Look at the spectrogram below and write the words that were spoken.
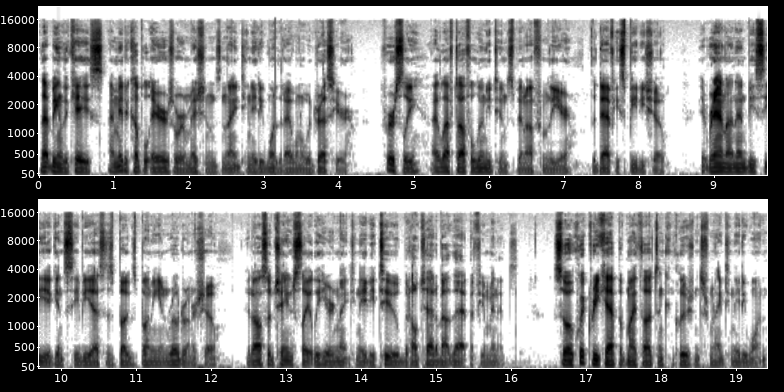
That being the case, I made a couple errors or omissions in 1981 that I want to address here. Firstly, I left off a Looney Tunes spin-off from the year, The Daffy Speedy Show. It ran on NBC against CBS's Bugs Bunny and Roadrunner show. It also changed slightly here in 1982, but I'll chat about that in a few minutes. So, a quick recap of my thoughts and conclusions from 1981.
